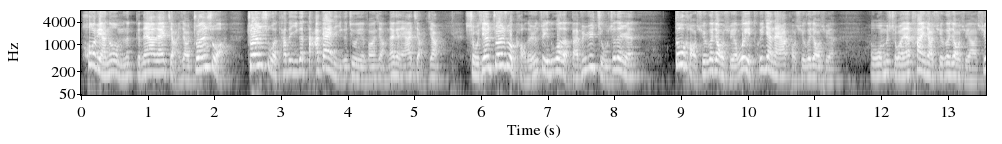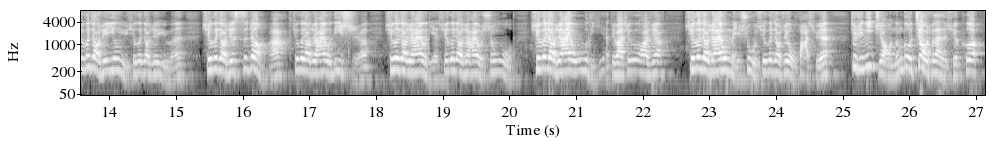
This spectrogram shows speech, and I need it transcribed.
后边呢，我们跟大家来讲一下专硕，专硕它的一个大概的一个就业方向，来给大家讲一下。首先，专硕考的人最多的百分之九十的人都考学科教学，我也推荐大家考学科教学。我们首先看一下学科教学啊，学科教学英语，学科教学语文，学科教学思政啊，学科教学还有历史，学科教学还有也学科教学还有生物，学科教学还有物理，对吧？学科化学，学科教学还有美术，学科教学有化学，就是你只要能够教出来的学科，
